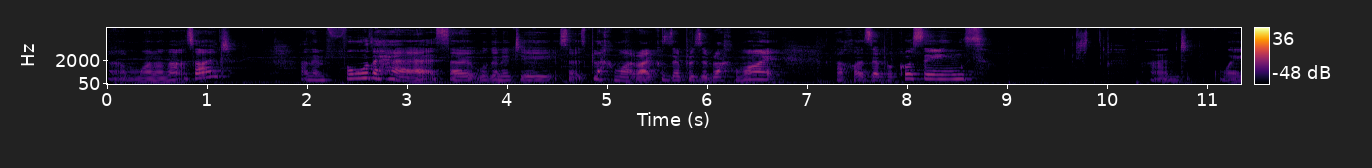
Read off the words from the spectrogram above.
and one on that side. And then for the hair, so we're to do, so it's black and white, right? Because zebras are black and white, like our zebra crossings. And we're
